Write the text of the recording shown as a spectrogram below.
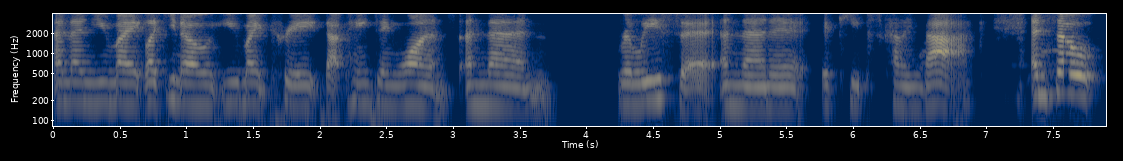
and then you might like you know you might create that painting once and then release it and then it it keeps coming back. And so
